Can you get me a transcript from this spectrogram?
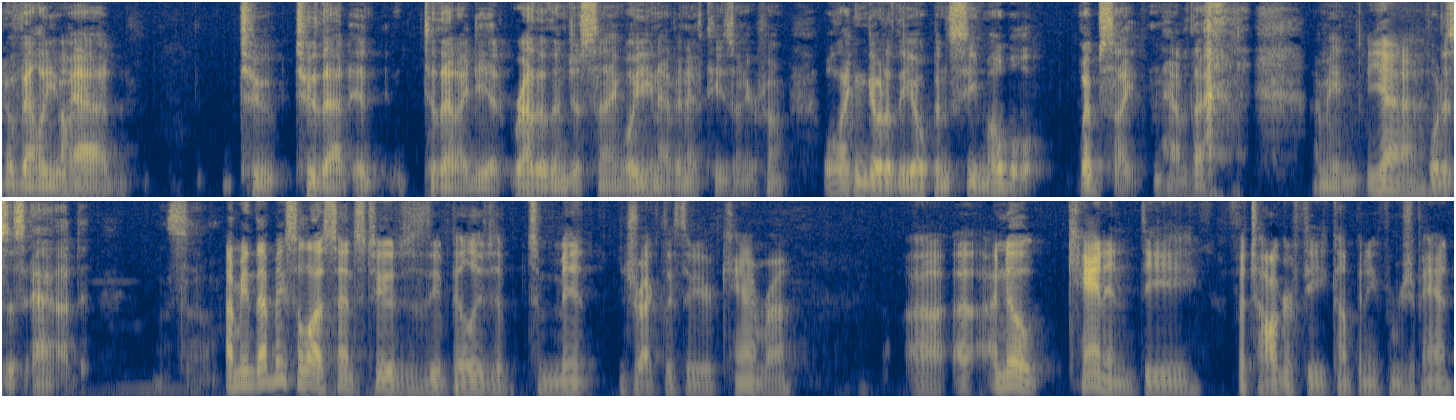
a value Oh, yeah. add to to that it, to that idea rather than just saying well you can have nfts on your phone well i can go to the OpenSea mobile website and have that i mean Yeah, what does this add so I mean that makes a lot of sense too. Is the ability to to mint directly through your camera. Uh, I- know Canon, the photography company from Japan.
